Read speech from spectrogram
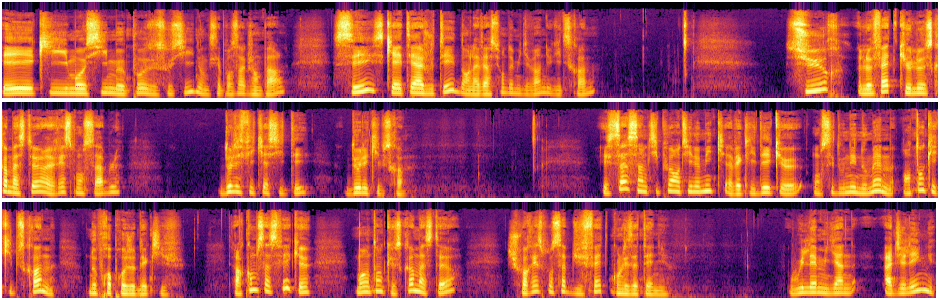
et qui moi aussi me pose souci, donc c'est pour ça que j'en parle. C'est ce qui a été ajouté dans la version 2020 du Guide Scrum sur le fait que le Scrum Master est responsable de l'efficacité de l'équipe Scrum. Et ça, c'est un petit peu antinomique avec l'idée qu'on s'est donné nous-mêmes, en tant qu'équipe Scrum, nos propres objectifs. Alors comment ça se fait que moi, en tant que Scrum Master, je sois responsable du fait qu'on les atteigne? Willem Jan Ageling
